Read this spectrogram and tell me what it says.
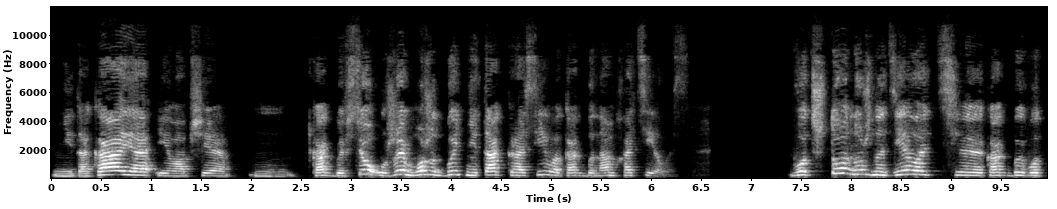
не такая, и вообще как бы все уже может быть не так красиво, как бы нам хотелось. Вот что нужно делать, э, как бы вот,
